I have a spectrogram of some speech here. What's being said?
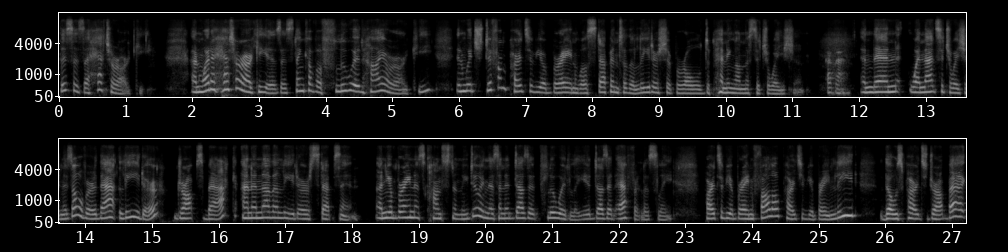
This is a heterarchy. And what a heterarchy is, is think of a fluid hierarchy in which different parts of your brain will step into the leadership role depending on the situation. Okay. And then when that situation is over, that leader drops back and another leader steps in. And your brain is constantly doing this and it does it fluidly, it does it effortlessly. Parts of your brain follow, parts of your brain lead, those parts drop back,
